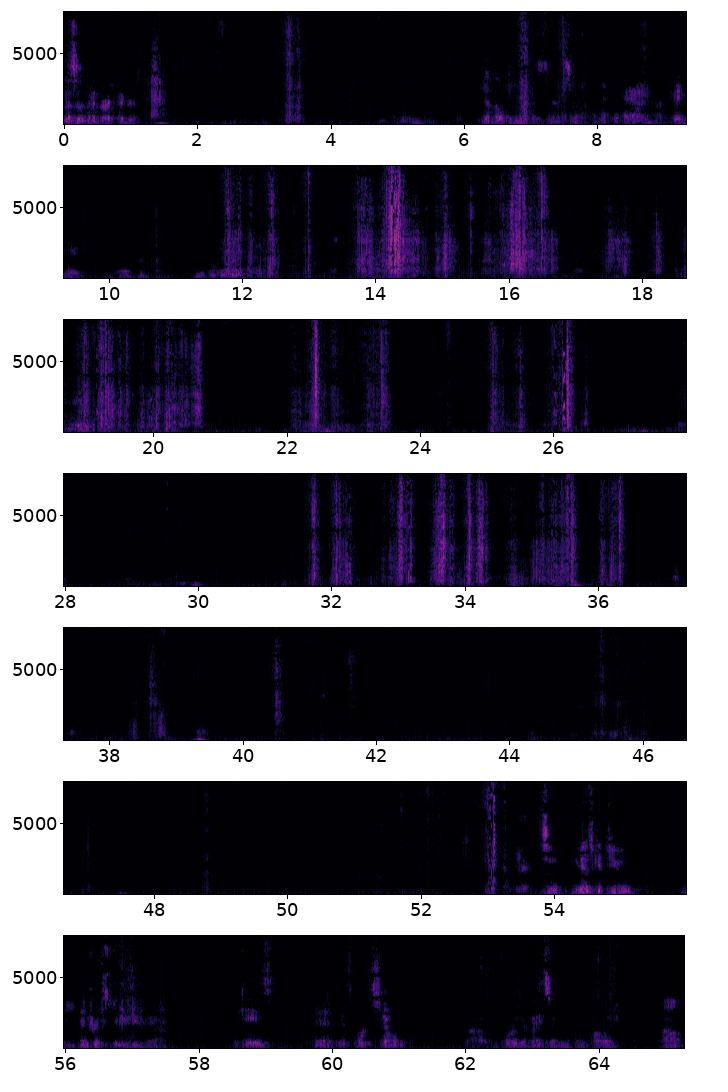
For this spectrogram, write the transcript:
this has been very vigorous. So you guys get you the entrance to the caves, and it's poured stone. Uh, the floors are nice and, and polished. Um,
